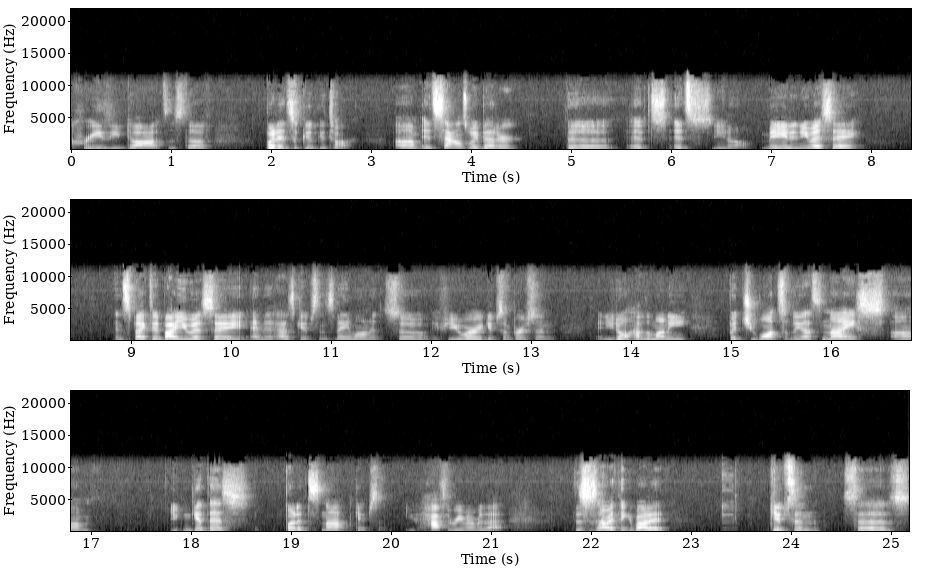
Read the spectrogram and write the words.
crazy dots and stuff. But it's a good guitar. Um, it sounds way better. The it's it's you know made in USA, inspected by USA, and it has Gibson's name on it. So if you are a Gibson person and you don't have the money, but you want something that's nice, um, you can get this, but it's not Gibson. You have to remember that. This is how I think about it. Gibson says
